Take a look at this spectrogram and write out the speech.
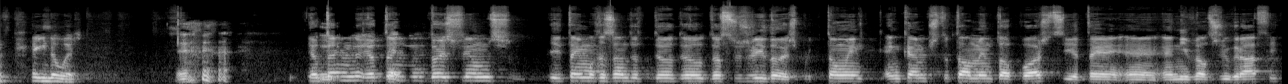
Ainda hoje. eu tenho, eu tenho dois filmes e tenho uma razão de, de, de, de sugerir dois, porque estão em, em, campos totalmente opostos e até a, a, nível geográfico,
